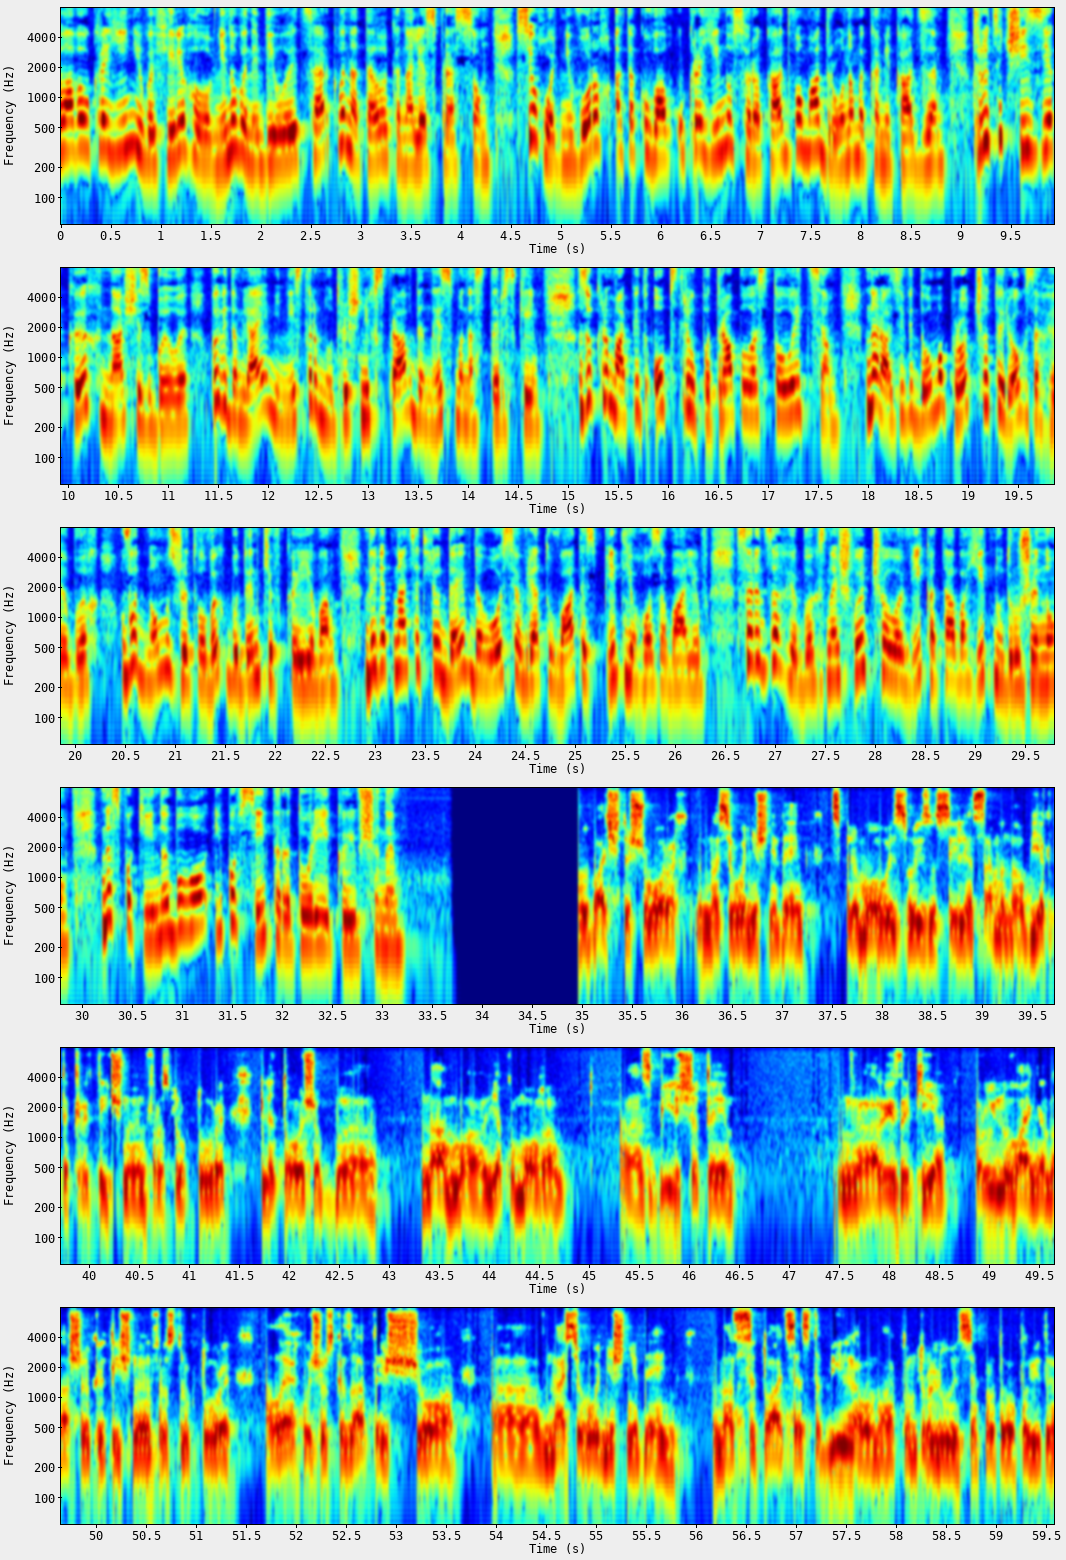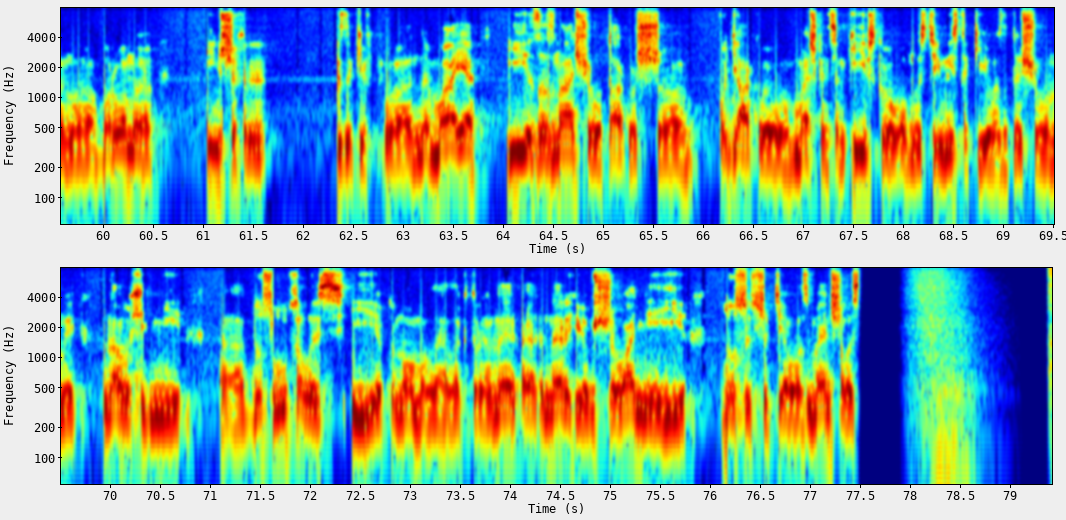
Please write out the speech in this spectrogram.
Слава Україні! В ефірі головні новини Білої церкви на телеканалі Еспресо. Сьогодні ворог атакував Україну 42 дронами камікадзе, 36 з яких наші збили. Повідомляє міністр внутрішніх справ Денис Монастирський. Зокрема, під обстріл потрапила столиця. Наразі відомо про чотирьох загиблих в одному з житлових будинків Києва. 19 людей вдалося врятувати з під його завалів. Серед загиблих знайшли чоловіка та вагітну дружину. Неспокійно було і по всій території Київщини. Ви бачите, що ворог на сьогоднішній день спрямовує свої зусилля саме на об'єкти критичної інфраструктури для того, щоб е, нам е, якомога е, збільшити ризики руйнування нашої критичної інфраструктури. Але хочу сказати, що на сьогоднішній день у нас ситуація стабільна, вона контролюється протиповітряною обороною. Інших ризиків е, немає. І зазначу також е, подякую мешканцям Київської області і міста Києва за те, що вони на вихідні е, дослухались і економили електроенергію. Вживання її досить суттєво зменшилось.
